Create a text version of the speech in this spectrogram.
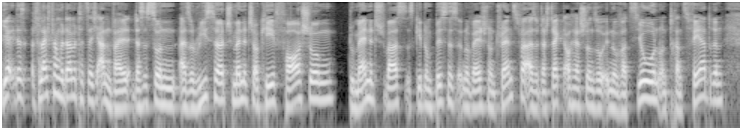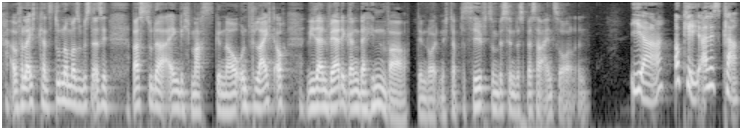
Ja, das, vielleicht fangen wir damit tatsächlich an, weil das ist so ein, also Research Manager, okay, Forschung, du managst was, es geht um Business Innovation und Transfer, also da steckt auch ja schon so Innovation und Transfer drin, aber vielleicht kannst du noch mal so ein bisschen erzählen, was du da eigentlich machst genau und vielleicht auch, wie dein Werdegang dahin war, den Leuten. Ich glaube, das hilft so ein bisschen, das besser einzuordnen. Ja, okay, alles klar.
